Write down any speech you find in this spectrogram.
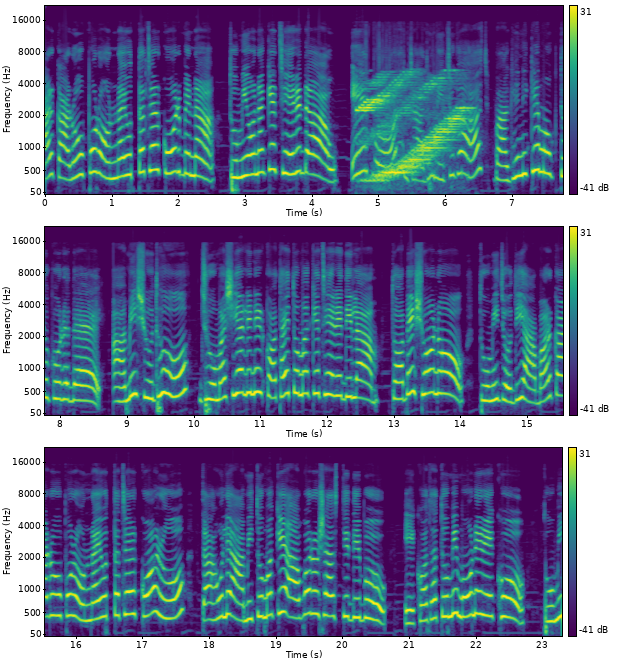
আর কারও উপর অন্যায় অত্যাচার করবে না। তুমি ওনাকে ছেড়ে দাও। এরপর জাদু লিচু গাছ বাঘিনীকে মুক্ত করে দেয়। আমি শুধু ঝুমা শিয়ালিনীর কথাই তোমাকে ছেড়ে দিলাম। তবে শোনো, তুমি যদি আবার কারও উপর অন্যায় অত্যাচার করো, তাহলে আমি তোমাকে আবারও শাস্তি দেব। এ কথা তুমি মনে রেখো, তুমি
